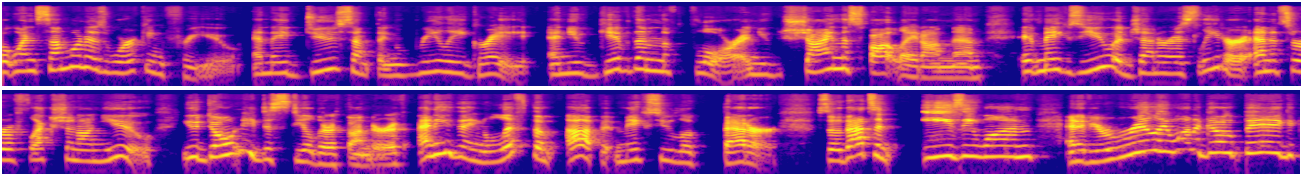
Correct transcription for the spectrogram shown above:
But when someone is working for you and they do something really great and you give them the floor and you shine the spotlight on them, it makes you a generous leader and it's a reflection on you. You don't need to steal their thunder. If anything, lift them up. It makes you look better. So that's an easy one. And if you really want to go big,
